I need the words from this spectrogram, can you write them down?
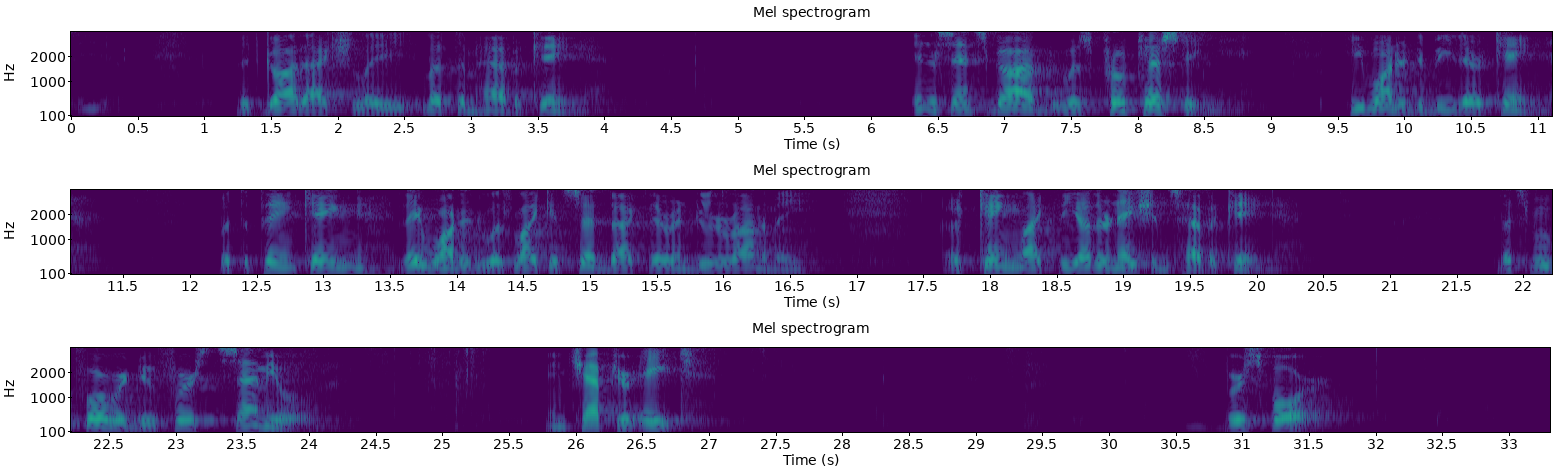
that God actually let them have a king. In a sense, God was protesting. He wanted to be their king. But the king they wanted was, like it said back there in Deuteronomy, a king like the other nations have a king. Let's move forward to 1 Samuel in chapter 8, verse 4.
